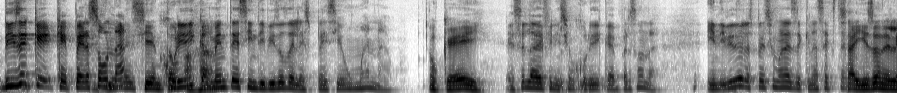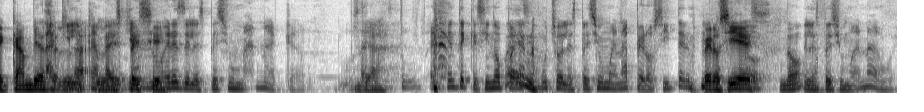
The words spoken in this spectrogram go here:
Dice que, que persona siento- jurídicamente es individuo de la especie humana. Ok. Esa es la definición jurídica de persona. Individuo de la especie humana es de que nace O extra. sea, ahí es donde le cambias Aquí la, le cambias, la especie. ya no eres de la especie humana, cabrón. O sea, tú- hay gente que sí no parece Bueno. mucho de la especie humana, pero sí termina Pero sí es, ¿no? de la especie humana, güey.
